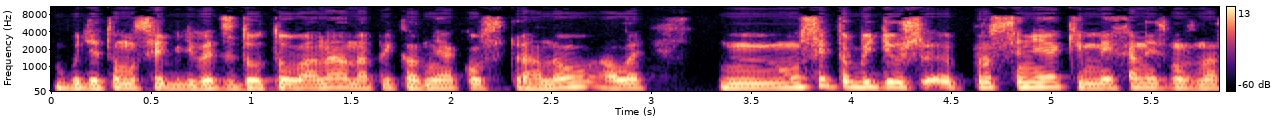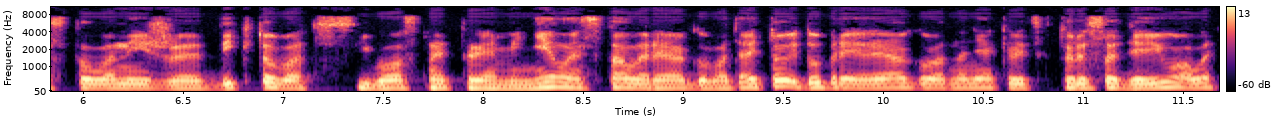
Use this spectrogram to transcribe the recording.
Bude to musieť byť vec dotovaná napríklad nejakou stranou, ale musí to byť už proste nejaký mechanizmus nastolený, že diktovať si vlastné témy, nielen stále reagovať. Aj to je dobré reagovať na nejaké veci, ktoré sa dejú, ale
